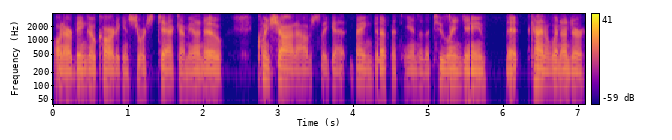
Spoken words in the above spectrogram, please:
on our bingo card against Georgia Tech. I mean, I know Quinshon obviously got banged up at the end of the Tulane game. That kind of went under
